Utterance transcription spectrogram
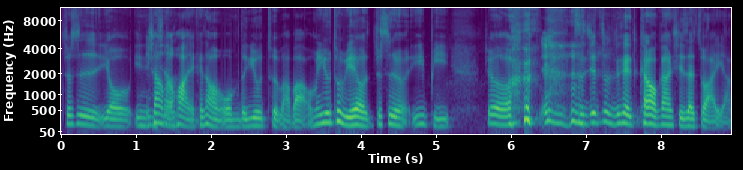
就是有影像的话，也可以到我们的 YouTube 好不好？我们 YouTube 也有就是一比。就 直接就你就可以看到我刚才其实在抓羊，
